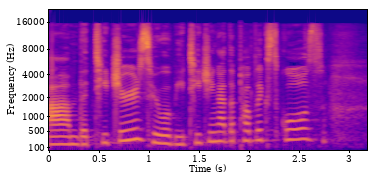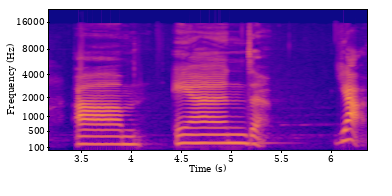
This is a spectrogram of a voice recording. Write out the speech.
um, the teachers who will be teaching at the public schools. Um, and yeah,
